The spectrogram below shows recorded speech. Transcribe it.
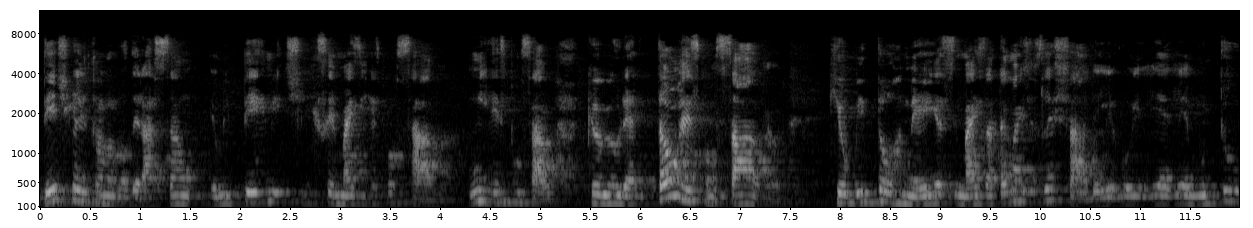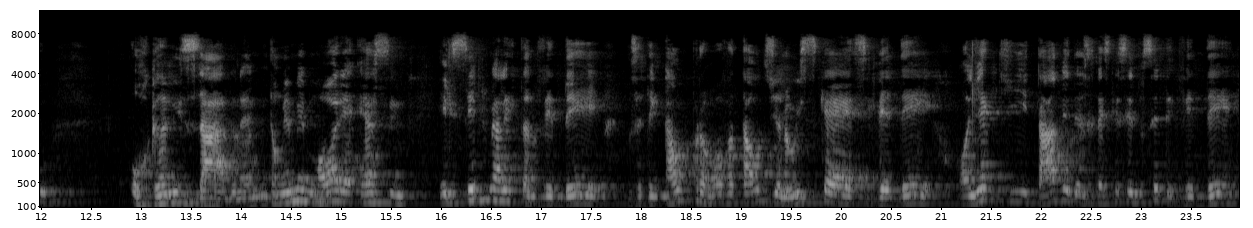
desde que ele entrou na moderação, eu me permiti ser mais irresponsável. Irresponsável. Porque o Yuri é tão responsável que eu me tornei assim, mais, até mais desleixado. Ele, ele, ele é muito organizado, né? Então minha memória é assim, ele sempre me alertando, VD, você tem tal prova, tal dia, não esquece, VD, olha aqui, tá, VD, você tá esquecendo do CT, VD,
